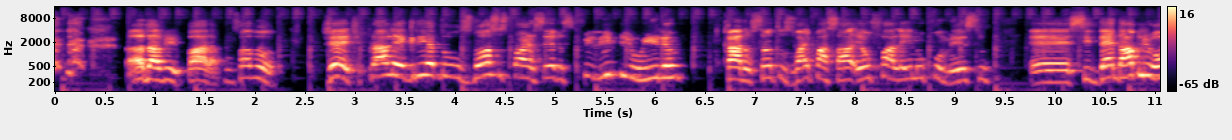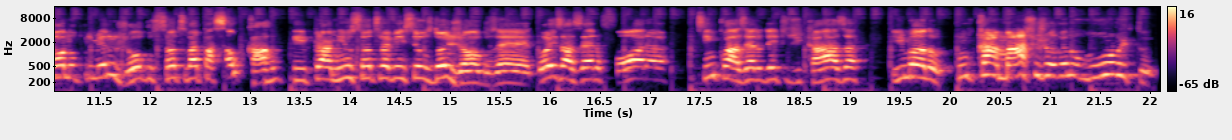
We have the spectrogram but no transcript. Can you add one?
ah, Davi, para, por favor. Gente, para alegria dos nossos parceiros Felipe e William, cara, o Santos vai passar. Eu falei no começo, é, se der WO no primeiro jogo, o Santos vai passar o carro. E para mim, o Santos vai vencer os dois jogos. É 2 a 0 fora, 5 a 0 dentro de casa. E, mano, um Camacho jogando muito.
